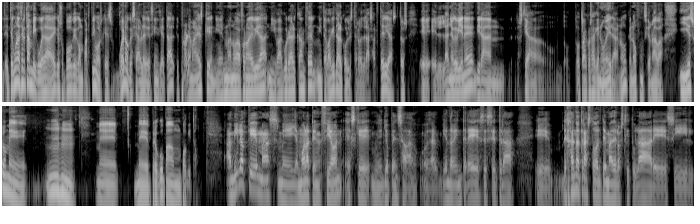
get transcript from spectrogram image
tengo una cierta ambigüedad, ¿eh? que supongo que compartimos, que es bueno que se hable de ciencia y tal. El problema es que ni es una nueva forma de vida, ni va a curar el cáncer, ni te va a quitar el colesterol de las arterias. Entonces, eh, el año que viene dirán, hostia, otra cosa que no era, ¿no? Que no funcionaba. Y eso me, me, me preocupa un poquito. A mí lo que más me llamó la atención es que eh, yo pensaba, viendo el interés, etcétera, eh, dejando atrás todo el tema de los titulares y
